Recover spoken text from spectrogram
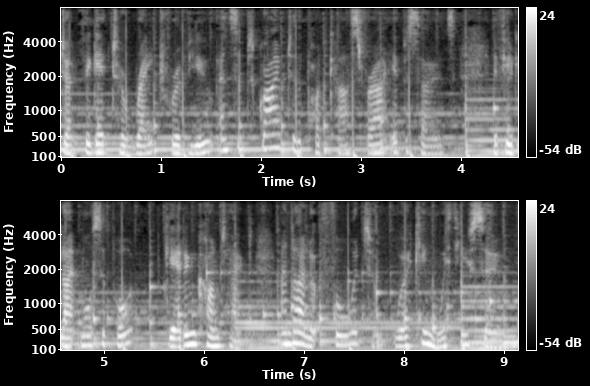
Don't forget to rate, review, and subscribe to the podcast for our episodes. If you'd like more support, get in contact, and I look forward to working with you soon.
